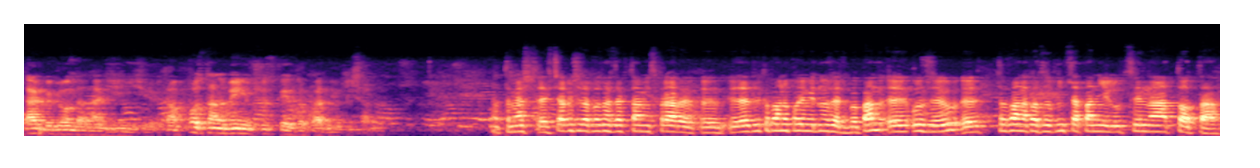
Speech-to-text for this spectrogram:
Tak wygląda na dzień dzisiejszy. Tam w postanowieniu wszystko jest dokładnie opisane. Natomiast e, chciałbym się zapoznać z aktami sprawy. E, Ja tylko panu powiem jedną rzecz, bo pan e, użył, to pana pracownica pani Lucyna Tota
